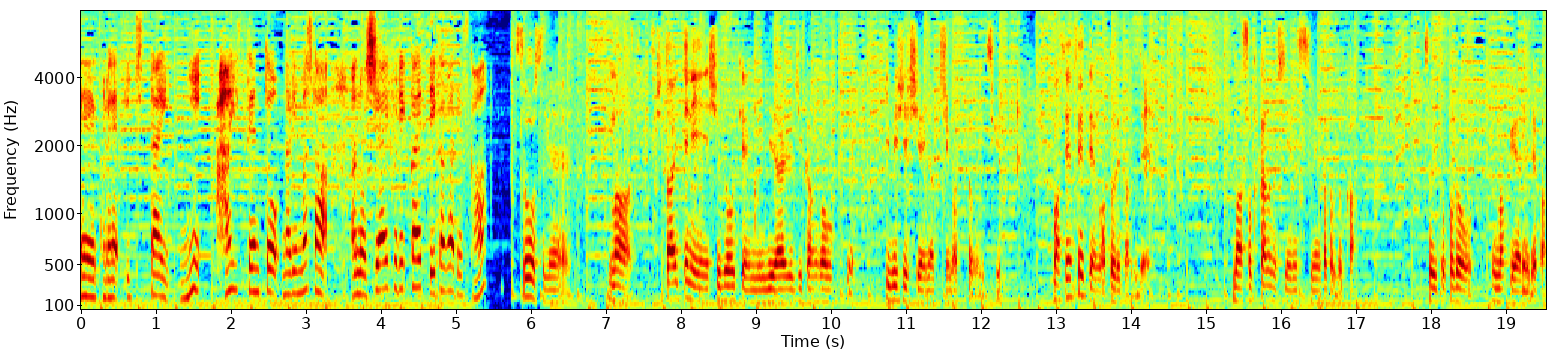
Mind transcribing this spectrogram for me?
えーこれ1対2敗戦となりました。あの、試合振り返っていかがですか？そうですね。まあ、ちょっと相手に主導権握られる時間が多くて、厳しい試合になってしまったと思うんですけど、まあ先制点は取れたんで、まあそこからの試合の進め方とか、そういうところをうまくやれれば、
